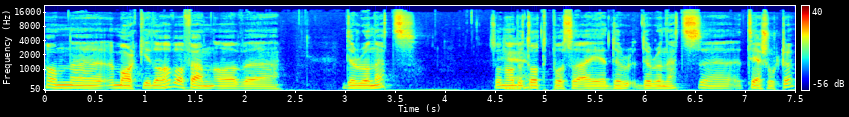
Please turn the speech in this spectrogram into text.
Han, eh, Marky da var fan av eh, The Ronettes. Så han hadde tatt på seg ei The, The Ronettes eh.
